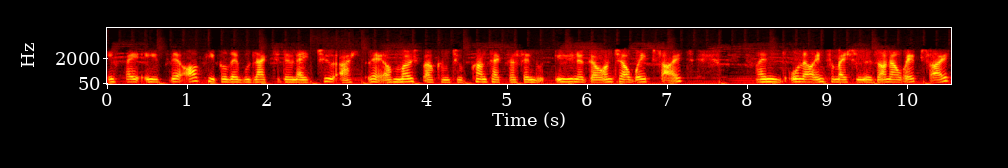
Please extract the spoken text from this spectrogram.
if they, if there are people that would like to donate to us, they are most welcome to contact us and you know go onto our website, and all our information is on our website.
